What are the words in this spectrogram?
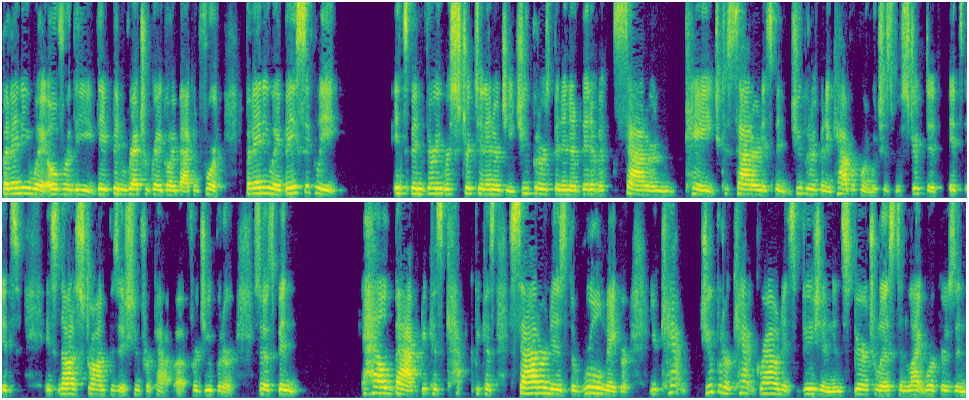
but anyway over the they've been retrograde going back and forth but anyway basically it's been very restricted energy. Jupiter's been in a bit of a Saturn cage because Saturn has been Jupiter's been in Capricorn, which is restricted. It's it's it's not a strong position for Cap uh, for Jupiter, so it's been held back because because Saturn is the rule maker. You can't Jupiter can't ground its vision and spiritualists and light workers and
